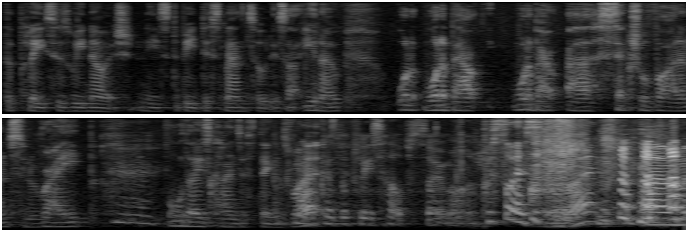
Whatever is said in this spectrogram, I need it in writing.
the police as we know it should, needs to be dismantled. is like you know, what what about what about uh, sexual violence and rape, all those kinds of things, right? Because the police help so much. Precisely, right? um,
